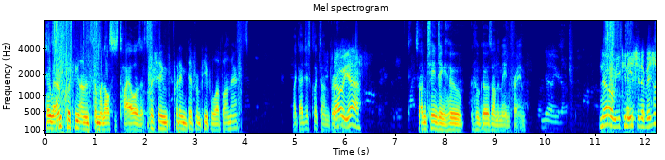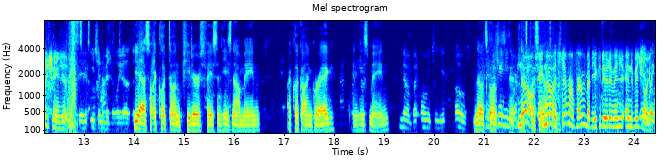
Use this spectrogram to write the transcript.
Hey, when I'm clicking on someone else's tile, is it pushing, putting different people up on there? Like I just clicked on Brittany. Oh yeah. So I'm changing who who goes on the mainframe. No, you're not. No, you can each individually change it. It- Each individually does it. Yeah, so I clicked on Peter's face and he's now main. I click on Greg and he's main. No, but only to you. Oh, No, it's Is it going. changing yours? it's No, pushing and no, it's different for everybody. You can do it individu- yeah. individually. Wait,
